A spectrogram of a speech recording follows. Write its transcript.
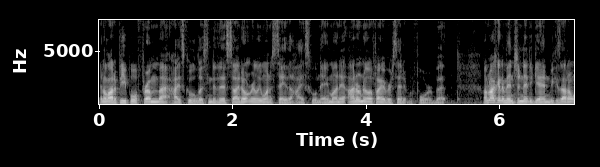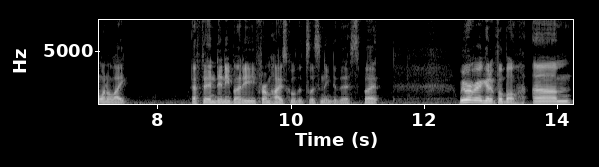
And a lot of people from that high school listen to this, so I don't really want to say the high school name on it. I don't know if I ever said it before, but I'm not going to mention it again because I don't want to like offend anybody from high school that's listening to this. But we weren't very good at football. Um,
